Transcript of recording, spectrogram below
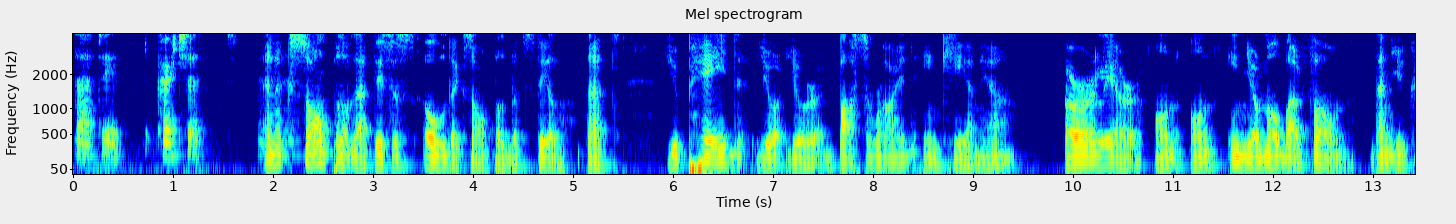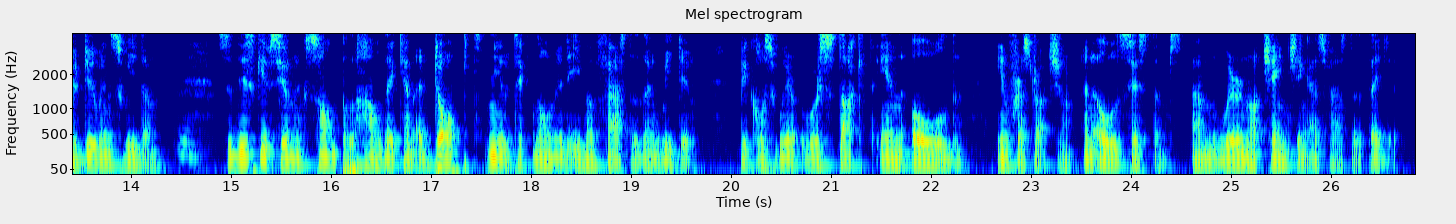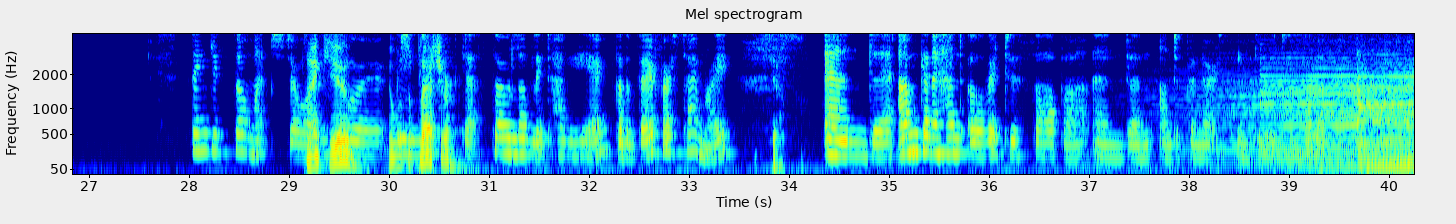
that is purchased. An example of that. This is old example, but still that you paid your your bus ride in Kenya earlier on on in your mobile phone than you could do in Sweden. Mm. So this gives you an example how they can adopt new technology even faster than we do because we're we're stuck in old infrastructure and old systems, and we're not changing as fast as they do. Thank you so much, Johan. Thank you. It was a pleasure. Yeah, so lovely to have you here for the very first time, right? Yes. And uh, I'm going to hand over to Saba and an entrepreneur's interview to follow.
